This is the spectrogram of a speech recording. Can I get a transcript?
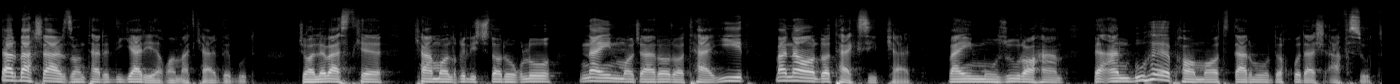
در بخش ارزانتر دیگری اقامت کرده بود. جالب است که کمال قلیچداروغلو نه این ماجرا را تایید و نه آن را تکذیب کرد و این موضوع را هم به انبوه ابهامات در مورد خودش افزود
